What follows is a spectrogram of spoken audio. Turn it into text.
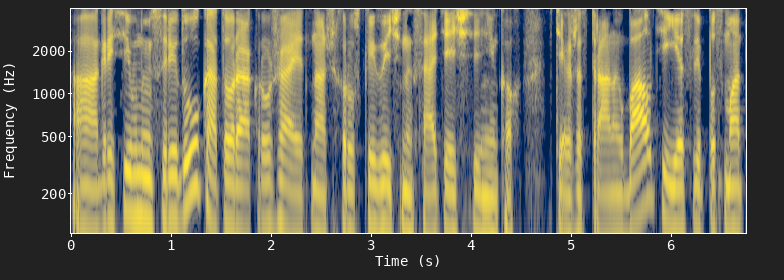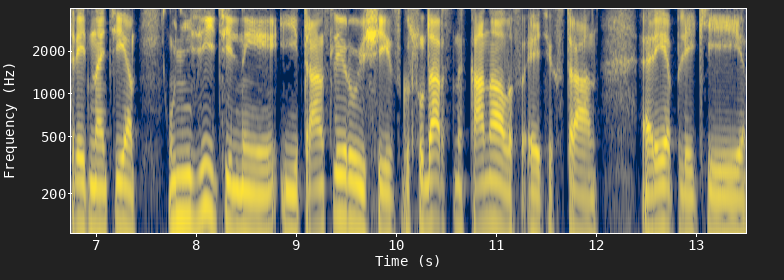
агрессивную среду, которая окружает наших русскоязычных соотечественников в тех же странах Балтии, если посмотреть на те унизительные и транслирующие из государственных каналов этих стран реплики и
